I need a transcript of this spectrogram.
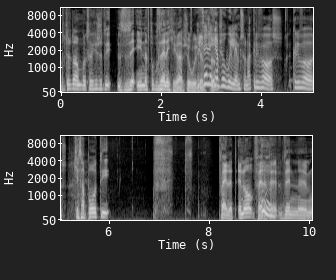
το τρίτο να πούμε εξ αρχής ότι δε- είναι αυτό που δεν έχει γράψει ο Williamson. Δεν έχει γράψει ο Williamson, ακριβώς. ακριβώς. Και θα πω ότι φ- φαίνεται. Ενώ φαίνεται. Δεν, ε,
